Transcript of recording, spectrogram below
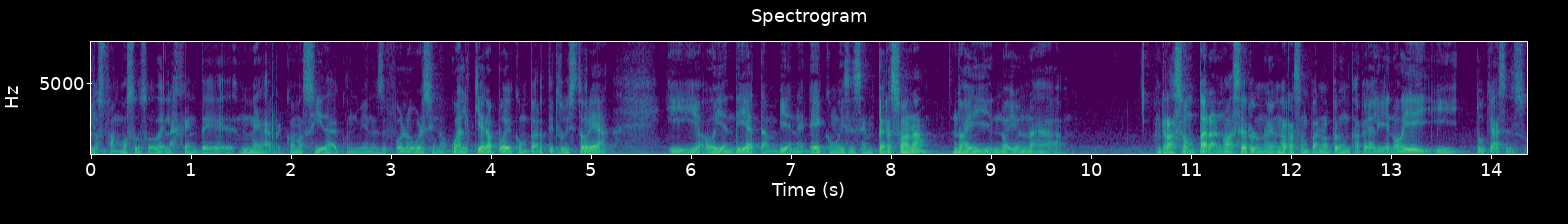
los famosos o de la gente mega reconocida con millones de followers, sino cualquiera puede compartir su historia. Y hoy en día también, eh, como dices, en persona no hay, no hay una razón para no hacerlo, no hay una razón para no preguntarle a alguien, oye, ¿y tú qué haces?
